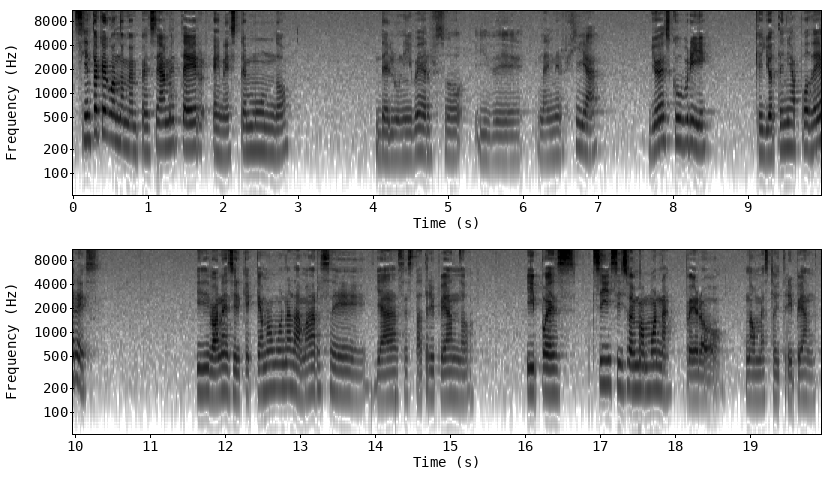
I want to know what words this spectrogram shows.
siento que cuando me empecé a meter en este mundo del universo y de la energía, yo descubrí que yo tenía poderes y van a decir que qué mamona la Marce ya se está tripeando. Y pues sí, sí soy mamona, pero no me estoy tripeando.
